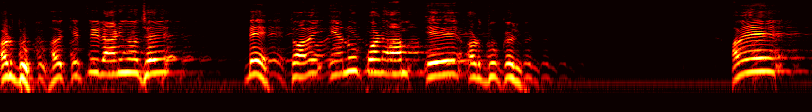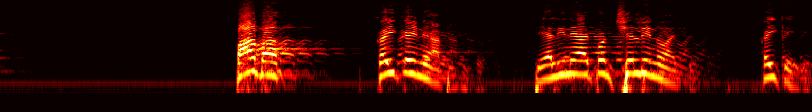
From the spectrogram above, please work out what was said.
અડધું. હવે કેટલી રાણીઓ છે? બે. તો હવે એનું પણ આમ એ અડધું કર્યું. હવે પા ભાગ કઈ કઈને આપી દીધો? પહેલીને આપ્યો ને છેલ્લીનો આપ્યો. કઈ કઈ નહીં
